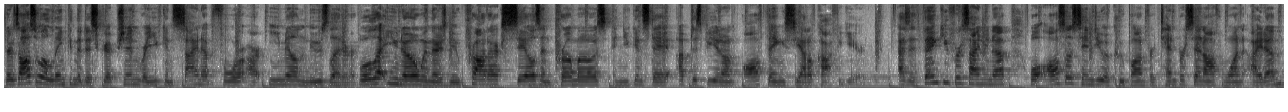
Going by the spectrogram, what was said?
There's also a link in the description where you can sign up for our email newsletter. We'll let you know when there's new products, sales, and promos, and you can stay up to speed on all things Seattle Coffee Gear. As a thank you for signing up, we'll also send you a coupon for 10% off one item.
